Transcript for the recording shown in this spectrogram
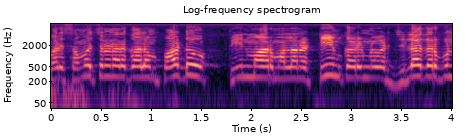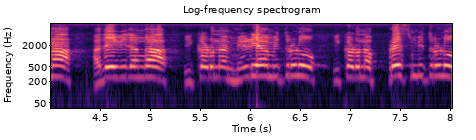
మరి సంవత్సరన్నర కాలం పాటు తీన్మార్ మల్లన్న టీం కరీంనగర్ జిల్లా తరఫున అదేవిధంగా ఇక్కడున్న మీడియా మిత్రులు ఇక్కడున్న ప్రెస్ మిత్రులు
